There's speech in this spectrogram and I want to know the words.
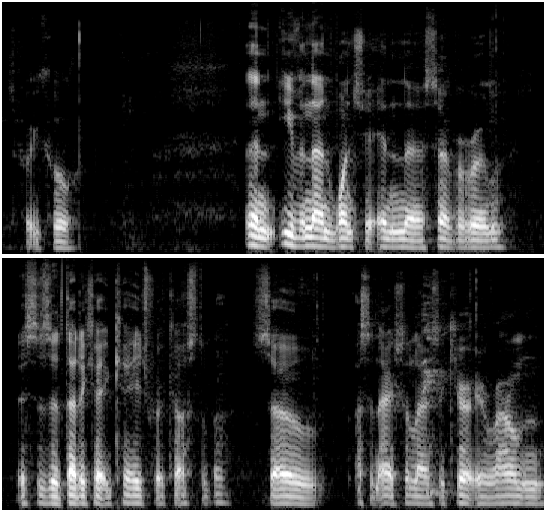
It's pretty cool. And then even then, once you're in the server room, this is a dedicated cage for a customer. So that's an extra layer of security around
